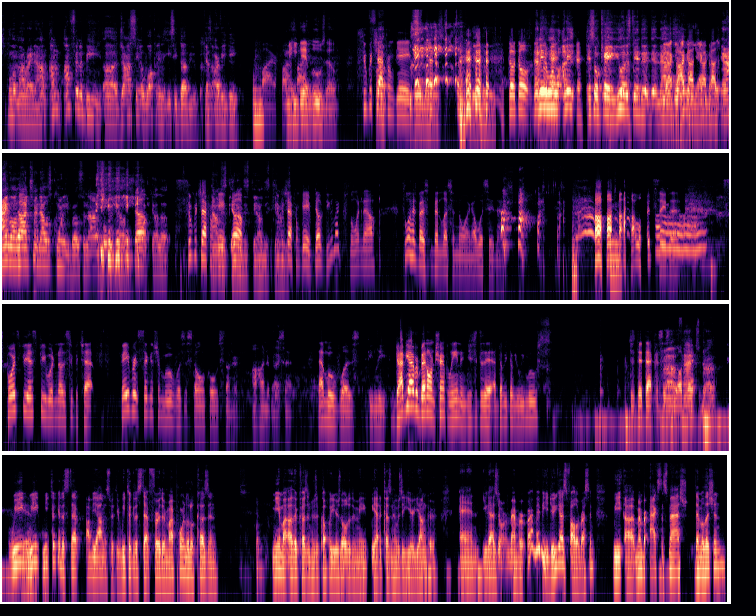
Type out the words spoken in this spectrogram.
who am I right now? I'm, I'm, I'm finna be uh John Cena walking in the ECW because RVD. Fire, fire. I mean, he fire. did lose though. Super chat from Gabe. He did lose. He did lose. don't, don't. I need the okay. one. I need. It's okay. You understand the, the analogy. I got you. I got you. And I ain't gonna lie, Trent, that was corny, bro. So now I'm hoping y'all fuck y'all up. Super chat Nah, from I'm Gabe just kidding. I'm just kidding. I'm just kidding. Super chat from Gabe Dub. Do you like Fluent now? Fluent has been, been less annoying. I would say that. I would say that. Sports PSP with another super chat. Favorite signature move was the Stone Cold Stunner. Hundred percent. That move was elite. Have you ever been on a trampoline and you just did a WWE moves? Just did that consistently Bro, all day. bro. We Yeah. we we took it a step. I'll be honest with you. We took it a step further. My poor little cousin, me and my other cousin, who's a couple years older than me, we had a cousin who was a year younger. And you guys don't remember, or maybe you do. You guys follow wrestling. We uh, remember Axe and Smash Demolition.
